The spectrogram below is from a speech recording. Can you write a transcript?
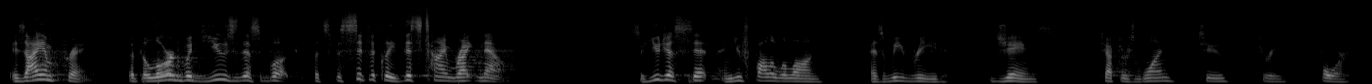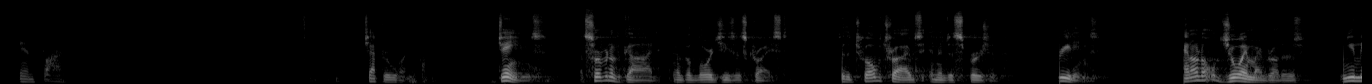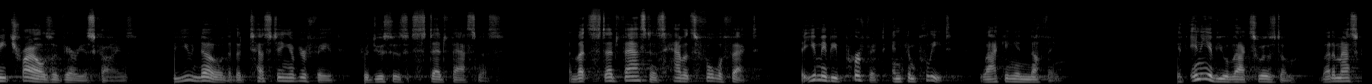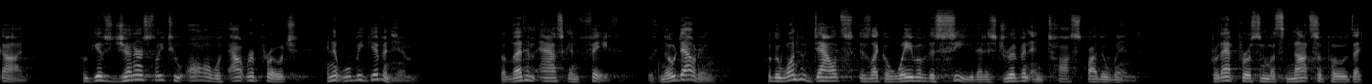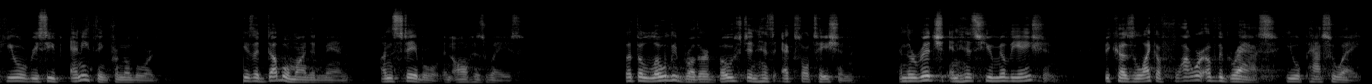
is I am praying that the Lord would use this book, but specifically this time right now. So, you just sit and you follow along as we read James chapters 1, 2, 3, 4, and 5. Chapter 1 James, a servant of God and of the Lord Jesus Christ, to the 12 tribes in the dispersion. Greetings. It all joy, my brothers, when you meet trials of various kinds, for you know that the testing of your faith produces steadfastness. And let steadfastness have its full effect, that you may be perfect and complete, lacking in nothing. If any of you lacks wisdom, let him ask God, who gives generously to all without reproach, and it will be given him. But let him ask in faith, with no doubting, for the one who doubts is like a wave of the sea that is driven and tossed by the wind. For that person must not suppose that he will receive anything from the Lord. He is a double minded man, unstable in all his ways. Let the lowly brother boast in his exaltation, and the rich in his humiliation, because like a flower of the grass, he will pass away.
